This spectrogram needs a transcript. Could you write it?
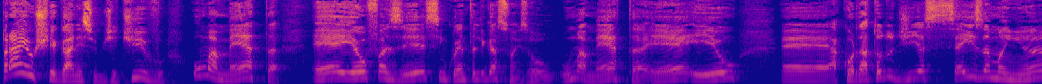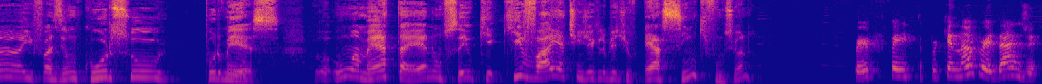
para eu chegar nesse objetivo, uma meta é eu fazer 50 ligações ou uma meta é eu é, acordar todo dia seis da manhã e fazer um curso por mês. Uma meta é não sei o que, que vai atingir aquele objetivo. É assim que funciona? Perfeito, porque na verdade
